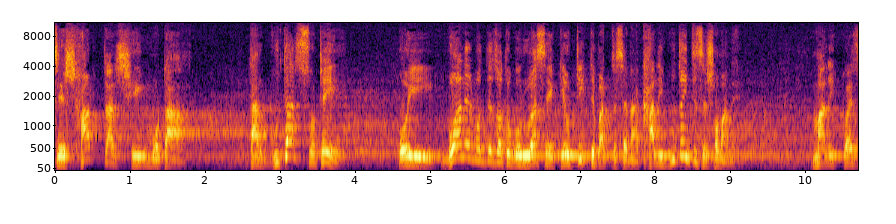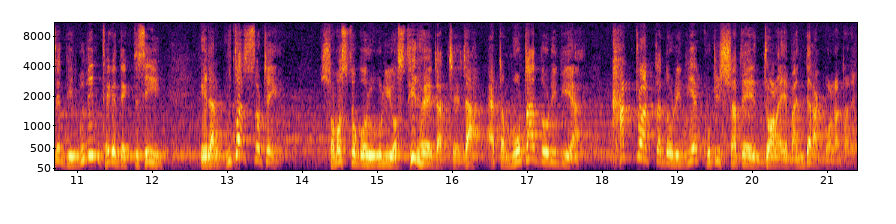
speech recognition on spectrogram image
যে ষাটটার শিং মোটা, তার গুতার চোটে ওই গোয়ালের মধ্যে যত গরু আছে কেউ টিকতে পারতেছে না, খালি গুতাইতেছে সমানে। মালিক কয় যে, দীর্ঘদিন থেকে দেখতেছি, এটার গুতার চোটে সমস্ত গরুগুলি অস্থির হয়ে যাচ্ছে। যা, একটা মোটা দড়ি দিয়া খাট্ট একটা দড়ি দিয়া খুঁটির সাথে জড়ায় বান্ধে রাখ গলাটারে।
